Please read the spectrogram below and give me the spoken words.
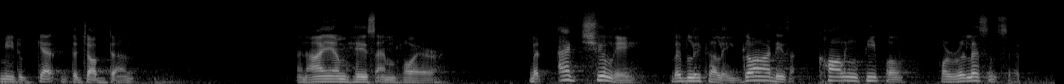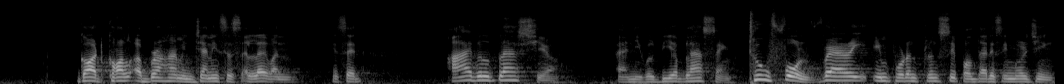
me to get the job done. And I am his employer. But actually, biblically, God is calling people for relationship. God called Abraham in Genesis 11. He said, I will bless you and you will be a blessing. Twofold, very important principle that is emerging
